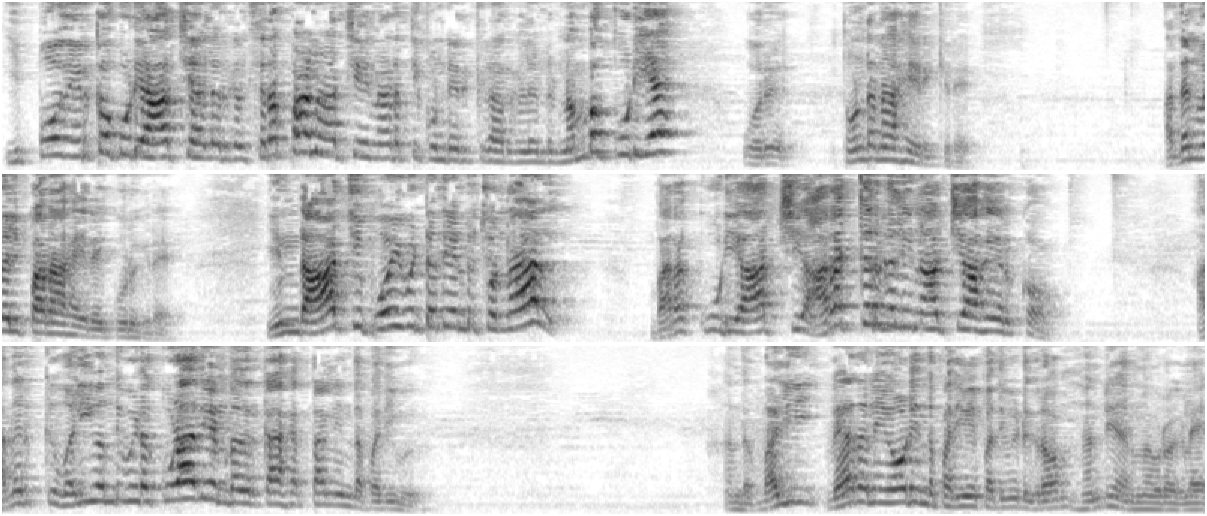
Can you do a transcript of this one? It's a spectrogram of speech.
இப்போது இருக்கக்கூடிய ஆட்சியாளர்கள் சிறப்பான ஆட்சியை நடத்தி கொண்டிருக்கிறார்கள் என்று நம்பக்கூடிய ஒரு தொண்டனாக இருக்கிறேன். அதன் வெளிப்பாடாக இதை கூறுகிறேன். இந்த ஆட்சி போய்விட்டது என்று சொன்னால் வரக்கூடிய ஆட்சி அரக்கர்களின் ஆட்சியாக இருக்கும். அதற்கு வழி வந்து விடக்கூடாது என்பதற்காகத்தான் இந்த பதிவு. அந்த வழி வேதனையோடு இந்த பதிவை பதிவிடுகிறோம். நன்றி அருணவர்களே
